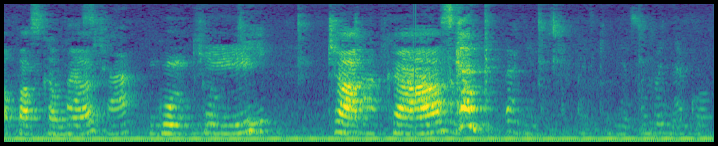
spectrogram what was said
Opaska Opaska, gumki, gumki, czapka. skarb... A nie, skarpetki nie są na głowie.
